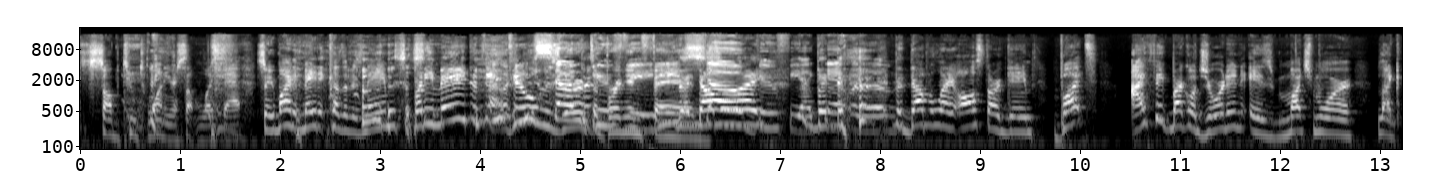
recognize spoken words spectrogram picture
sub 220 or something like that. So he might have made it because of his name, but he made the Oh, thing too. was so there to bring in He's fans. The so double A goofy. I the, can't with him. the Double A All Star game, but. I think Michael Jordan is much more like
